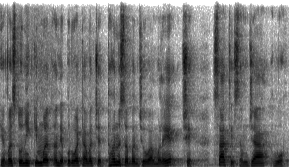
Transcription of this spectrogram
કે વસ્તુની કિંમત અને પુરવઠા વચ્ચે ધન સંબંધ જોવા મળે છે. સાથી સમજાવો.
